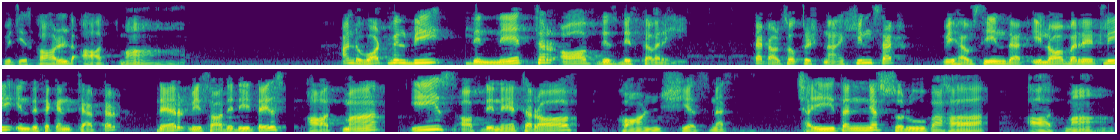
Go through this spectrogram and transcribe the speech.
which is called Atma. And what will be the nature of this discovery? That also Krishna hints at we have seen that elaborately in the second chapter. There we saw the details. Atma is of the nature of consciousness. Chaitanya Swarupaha Atma.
